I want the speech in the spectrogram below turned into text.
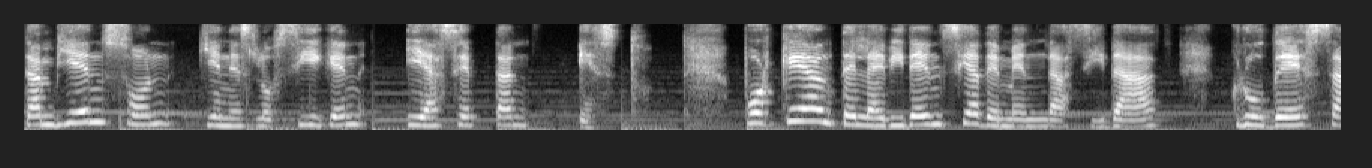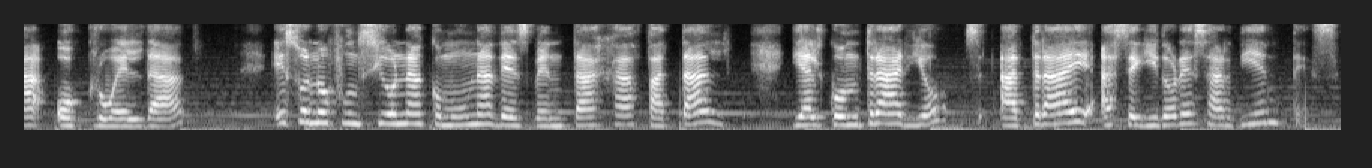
también son quienes lo siguen y aceptan esto? ¿Por qué ante la evidencia de mendacidad, crudeza o crueldad, eso no funciona como una desventaja fatal y al contrario atrae a seguidores ardientes.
